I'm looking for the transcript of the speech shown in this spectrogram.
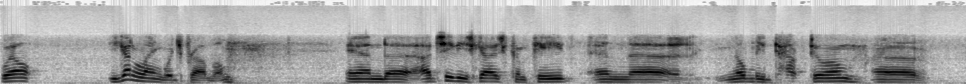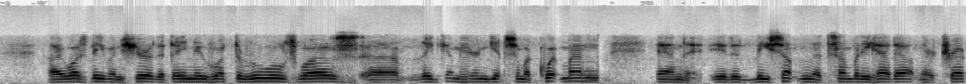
Well, you got a language problem, and uh, I'd see these guys compete, and uh, nobody talked to them. I wasn't even sure that they knew what the rules was. Uh, they'd come here and get some equipment, and it'd be something that somebody had out in their truck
